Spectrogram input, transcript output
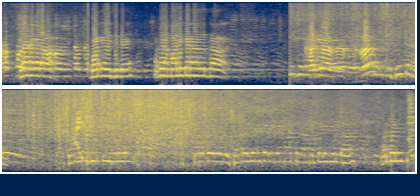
ಜೋಡಗಳ ಭಾಗವಹಿಸಿದೆ. ಅದರ ಮಾಲೀಕರಾದ ಸಾರ್ವಜನಿಕರಿಗೆ ಮಾತ್ರ ಮಕ್ಕಳಿಗಿಲ್ಲ ಅದೇ ರೀತಿ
